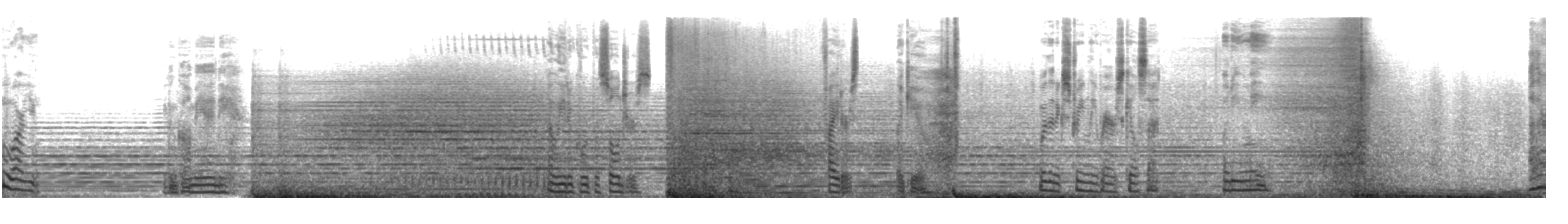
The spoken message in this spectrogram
Who are you? You can call me Andy. I lead a group of soldiers. Fighters, like you. With an extremely rare skill set. What do you mean? Mother?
